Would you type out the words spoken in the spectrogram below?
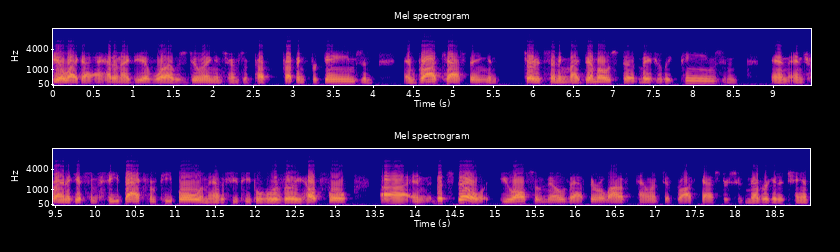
feel like I, I had an idea of what I was doing in terms of prep, prepping for games and, and broadcasting and started sending my demos to major league teams and, and, and trying to get some feedback from people and had a few people who were very helpful. Uh, and but still, you also know that there are a lot of talented broadcasters who never get a chance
